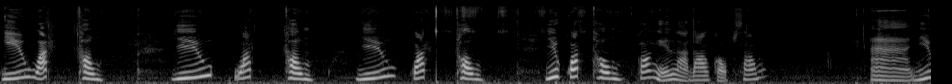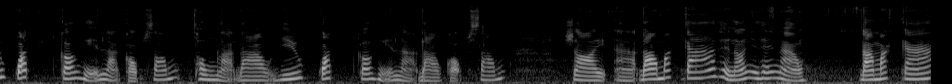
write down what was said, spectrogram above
díu quách thông. Díu quách thông. Díu quách thông. Díu quách thông có nghĩa là đau cột sống. À díu quách có nghĩa là cột sống thông là đau. Díu quách có nghĩa là đau cột sống. Rồi à, đau mắt cá thì nói như thế nào? Đau mắt cá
